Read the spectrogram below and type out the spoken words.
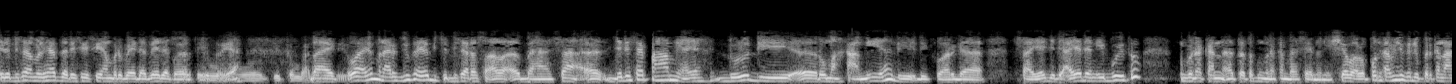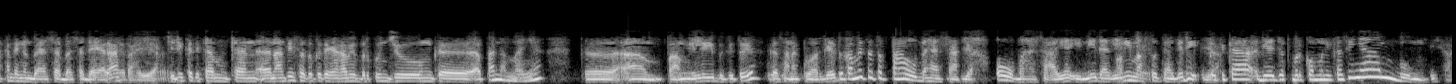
tidak bisa melihat dari sisi yang berbeda-beda seperti itu ya. gitu Mbak Baik, Nanti. wah ini menarik juga ya bic- bicara soal eh, bahasa. Eh, jadi saya paham ya, ya. Dulu di eh, rumah kami ya, di, di keluarga saya, jadi ayah dan ibu itu menggunakan eh, tetap menggunakan bahasa Indonesia, walaupun kami juga diperkenalkan dengan bahasa-bahasa daerah. Daerah, ya. Jadi ketika mungkin eh, nanti suatu ketika kami berkunjung ke apa namanya ke um, family begitu ya, ke sanak keluarga itu kami tetap tahu bahasa. Ya. Oh bahasa ayah ini dan ini maksudnya. Jadi Ya. ketika diajak berkomunikasi nyambung. Iya,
